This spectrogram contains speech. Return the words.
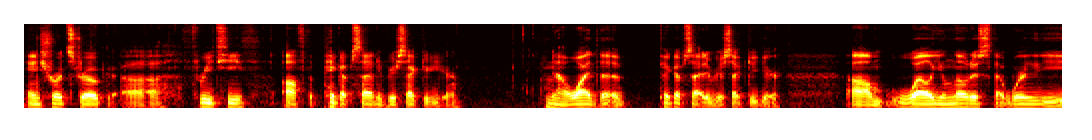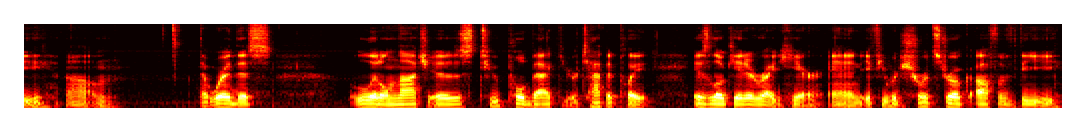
and short stroke uh, three teeth off the pickup side of your sector gear. Now why the pickup side of your sector gear? Um, well, you'll notice that where the um, that where this little notch is to pull back your tappet plate is located right here. And if you were to short stroke off of the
